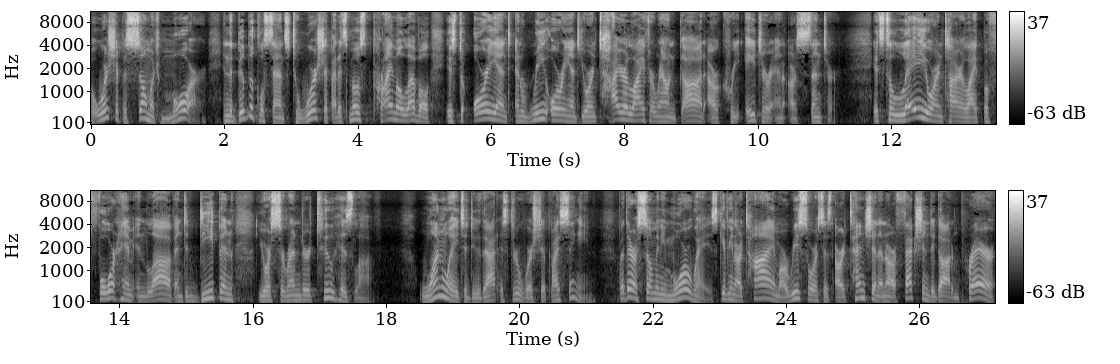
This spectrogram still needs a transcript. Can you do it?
But worship is so much more. In the biblical sense, to worship at its most primal level is to orient and reorient your entire life around God, our creator and our center. It's to lay your entire life before Him in love and to deepen your surrender to His love. One way to do that is through worship by singing. But there are so many more ways, giving our time, our resources, our attention, and our affection to God in prayer,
